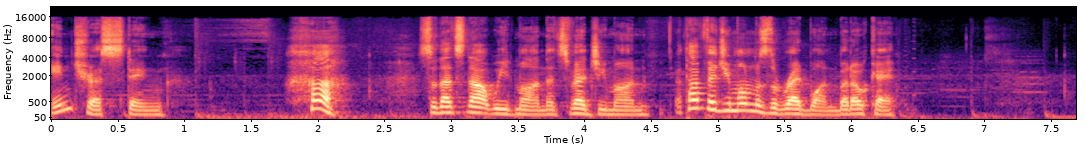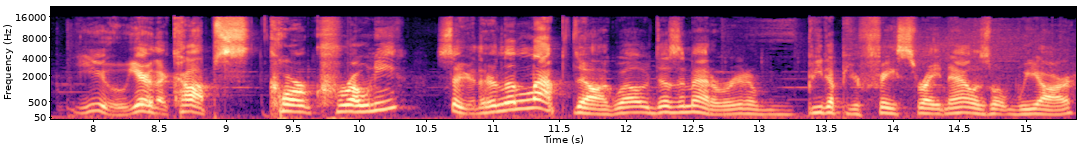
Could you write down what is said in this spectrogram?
Interesting. Huh. So that's not Weedmon, that's Vegiemon. I thought Vegiemon was the red one, but okay. You, you're the cops, cor crony? So you're their little lapdog. Well, it doesn't matter. We're gonna beat up your face right now is what we are.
